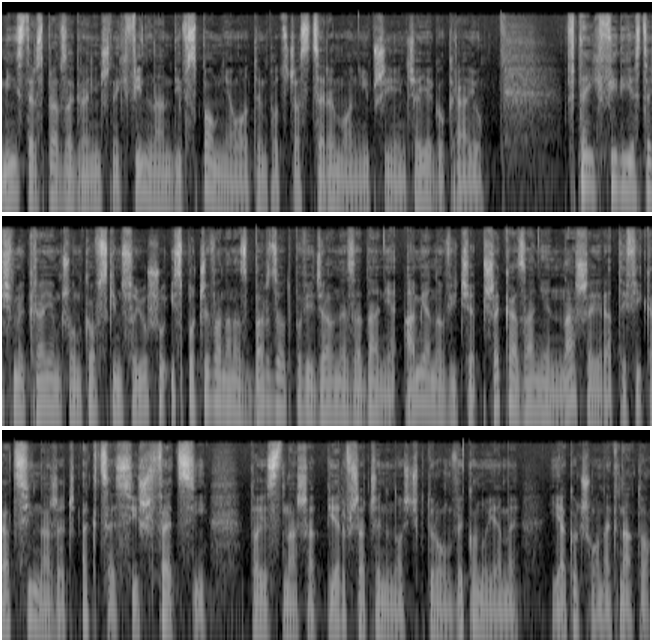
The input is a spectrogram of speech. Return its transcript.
minister spraw zagranicznych Finlandii, wspomniał o tym podczas ceremonii przyjęcia jego kraju. W tej chwili jesteśmy krajem członkowskim sojuszu i spoczywa na nas bardzo odpowiedzialne zadanie, a mianowicie przekazanie naszej ratyfikacji na rzecz akcesji Szwecji. To jest nasza pierwsza czynność, którą wykonujemy jako członek NATO.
